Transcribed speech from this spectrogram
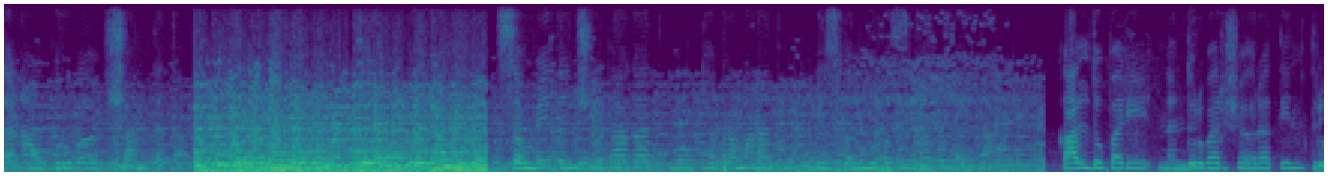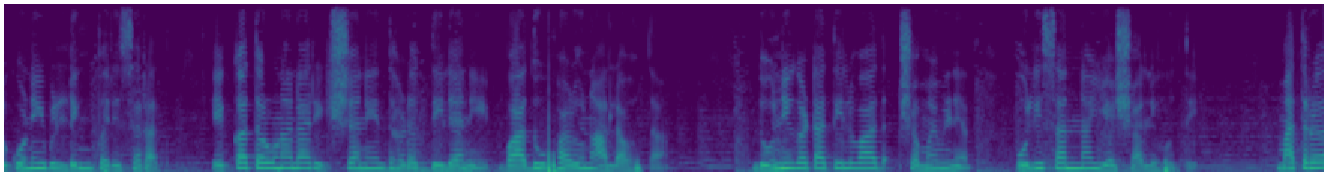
तणावपूर्व शांतता. संवेदनशील भागात मोठ्या प्रमाणात पोलीस बंदोबस्त तैनात काल दुपारी नंदुरबार शहरातील त्रिकोणी बिल्डिंग परिसरात एका तरुणाला रिक्षाने धडक दिल्याने वाद उफाळून आला होता. दोन्ही गटातील वाद शमविण्यात पोलिसांना यश आले होते. मात्र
